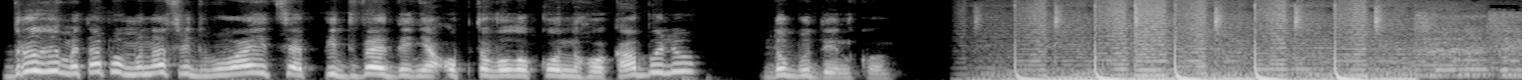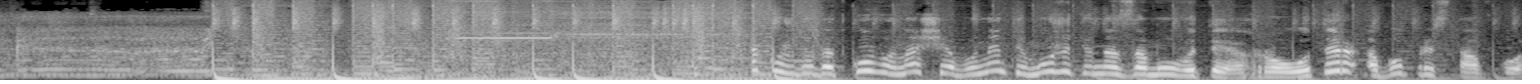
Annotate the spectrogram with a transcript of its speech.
Другим етапом у нас відбувається підведення оптоволоконного кабелю до будинку. Додатково наші абоненти можуть у нас замовити роутер або приставку,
